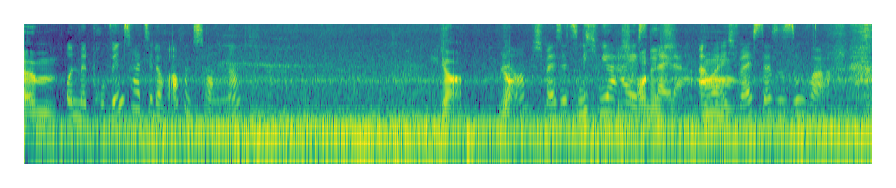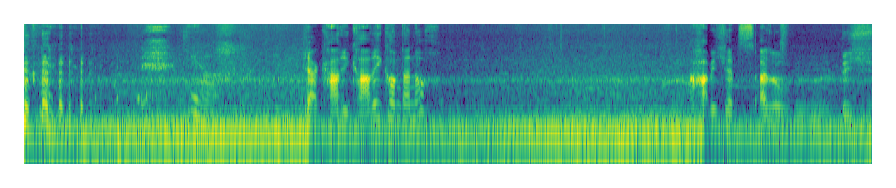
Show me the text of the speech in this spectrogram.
Ähm, Und mit Provinz hat sie doch auch einen Song, ne? ja. Ja. Ich weiß jetzt nicht, wie er Ich heißt, auch nicht. leider. Aber Hm. ich weiß, dass es so war. ja. Ja, Kari Kari kommt dann noch. Habe ich jetzt, also ich,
